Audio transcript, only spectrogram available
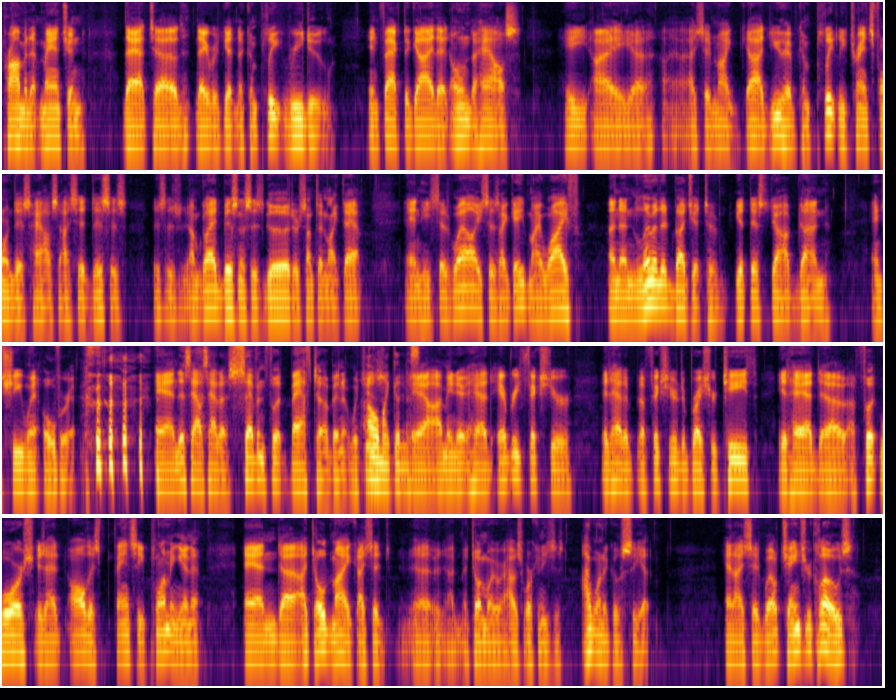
prominent mansion that uh, they were getting a complete redo. In fact, the guy that owned the house, he, I, uh, I said, "My God, you have completely transformed this house." I said, "This is, this is. I'm glad business is good, or something like that." And he says, "Well, he says I gave my wife an unlimited budget to get this job done." And she went over it. and this house had a seven foot bathtub in it, which is Oh, my goodness. Yeah, I mean it had every fixture. It had a, a fixture to brush your teeth. It had uh, a foot wash. It had all this fancy plumbing in it. And uh, I told Mike, I said, uh, I, I told him where I was working. He says, I want to go see it. And I said, Well, change your clothes.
